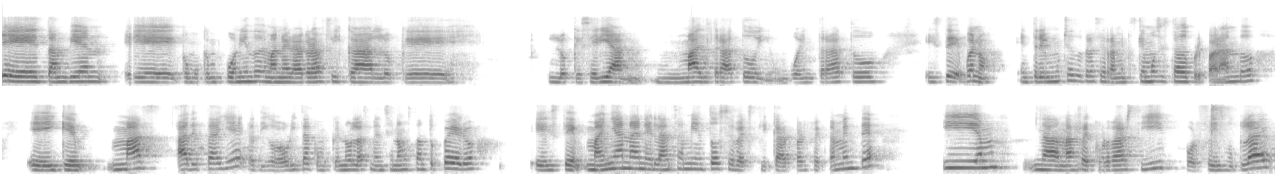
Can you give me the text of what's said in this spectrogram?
eh, también eh, como que poniendo de manera gráfica lo que, lo que sería un maltrato y un buen trato, este, bueno, entre muchas otras herramientas que hemos estado preparando eh, y que más a detalle, digo, ahorita como que no las mencionamos tanto, pero este, mañana en el lanzamiento se va a explicar perfectamente. Y em, nada más recordar, sí, por Facebook Live,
